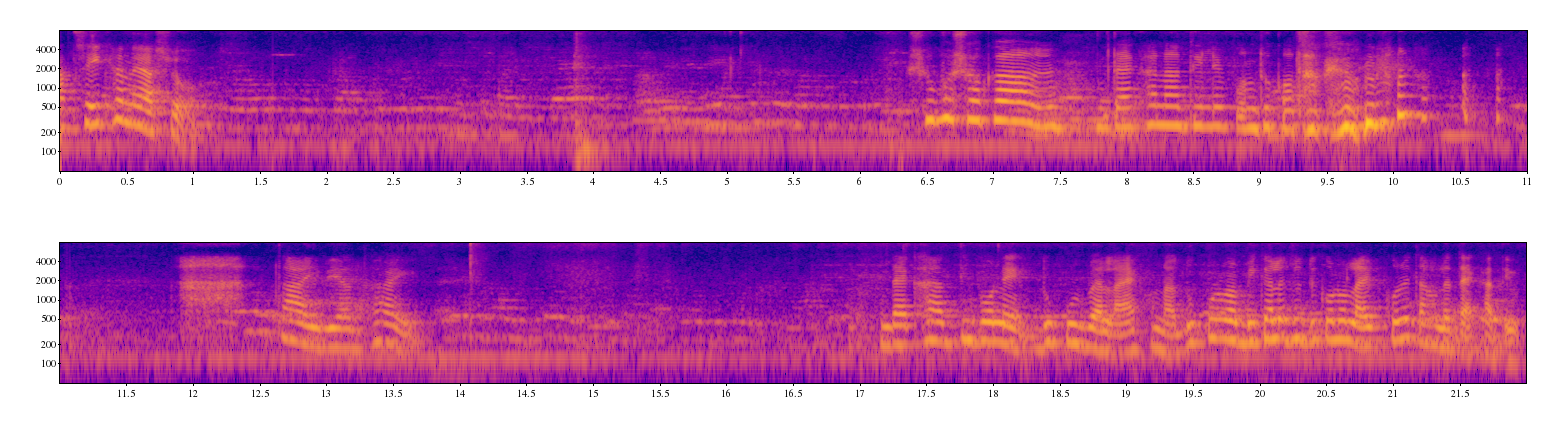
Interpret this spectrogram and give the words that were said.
আচ্ছা এখানে আসো। শুভ সকাল। দেখা না দিলে বন্ধু কথা কেউ না। তাই রিয়াদ ভাই। দেখা দিব নে দুপুর বেলা এখন না দুপুর বা বিকালে যদি কোনো লাইভ করি, তাহলে দেখা দিব।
